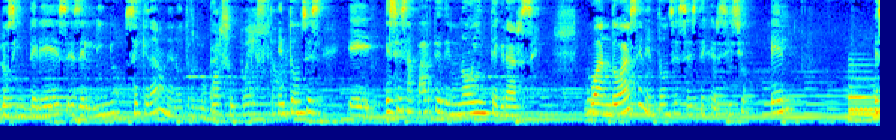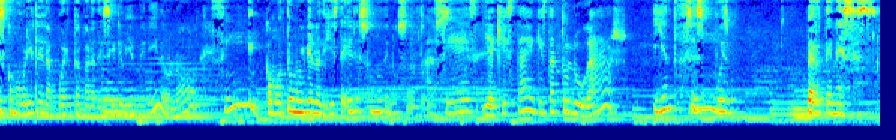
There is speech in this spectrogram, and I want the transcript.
los intereses del niño se quedaron en otro lugar. Por supuesto. Entonces, eh, es esa parte de no integrarse. Cuando hacen entonces este ejercicio, él es como abrirle la puerta para decirle bienvenido, ¿no? Sí. Como tú muy bien lo dijiste, eres uno de nosotros. Así es. Y aquí está, aquí está tu lugar. Y entonces, pues, perteneces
